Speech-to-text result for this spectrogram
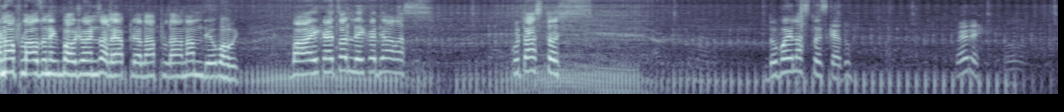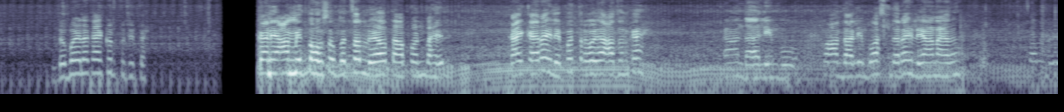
पण आपला अजून एक भाऊ जॉईन झालाय आपल्याला. आपला नामदेव भाऊ. बाई काय चाललंय? कधी आलास? कुठं असतोस? दुबईला असतोस काय तू? रे? दुबईला काय करतो तिथं? ठिकाणी अमित भाऊ सोबत चाललोय आता आपण बाहेर. काय काय राहिले? पत्रावळी अजून काय? कांदा लिंबू. कांदा लिंबू असलं राहिले आणायला. चाललोय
